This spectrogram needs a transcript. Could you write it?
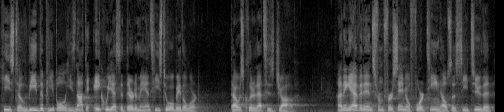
He's to lead the people, he's not to acquiesce at their demands, he's to obey the Lord. That was clear. That's his job. I think evidence from 1 Samuel 14 helps us see, too, that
